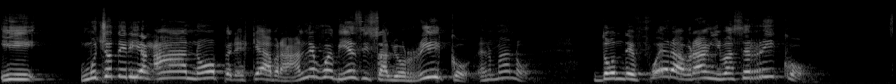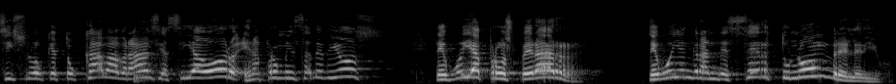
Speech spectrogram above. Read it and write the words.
Y muchos dirían, ah, no, pero es que Abraham le fue bien si salió rico. Hermano, donde fuera Abraham iba a ser rico. Si lo que tocaba Abraham se hacía oro, era promesa de Dios. Te voy a prosperar, te voy a engrandecer tu nombre, le dijo.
